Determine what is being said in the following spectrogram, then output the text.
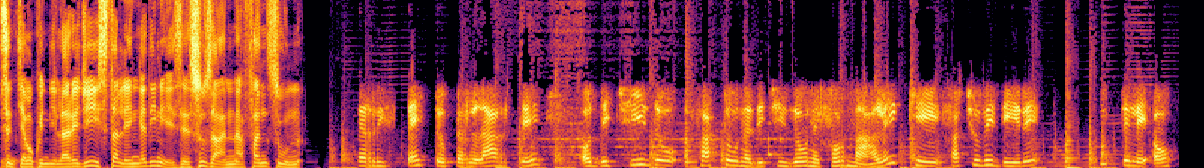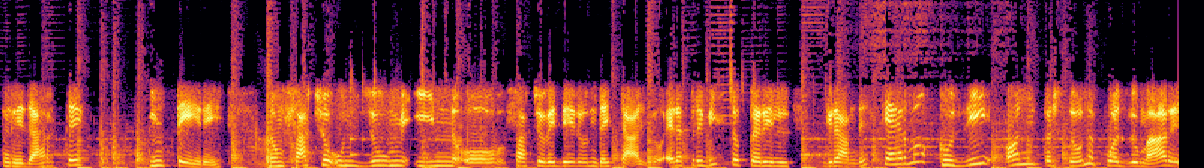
Sentiamo quindi la regista lengadinese Susanna Fanzun per rispetto per l'arte ho deciso, ho fatto una decisione formale che faccio vedere tutte le opere d'arte intere. Non faccio un zoom in o faccio vedere un dettaglio. Era previsto per il grande schermo, così ogni persona può zoomare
